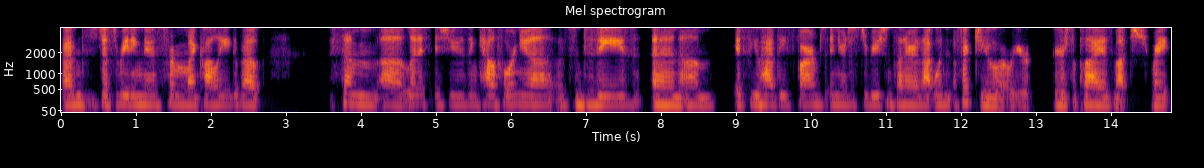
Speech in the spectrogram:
I'm just reading news from my colleague about some uh, lettuce issues in California, some disease, and um, if you had these farms in your distribution center, that wouldn't affect you or your your supply as much, right?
